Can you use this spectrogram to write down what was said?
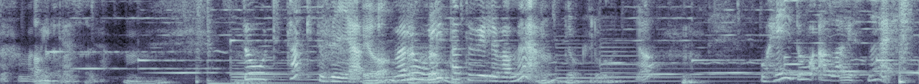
då får man länka mm. Stort tack Tobias! Ja, Vad tack roligt att du ville vara med. Mm, det var kul ja. Och hej då alla lyssnare!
